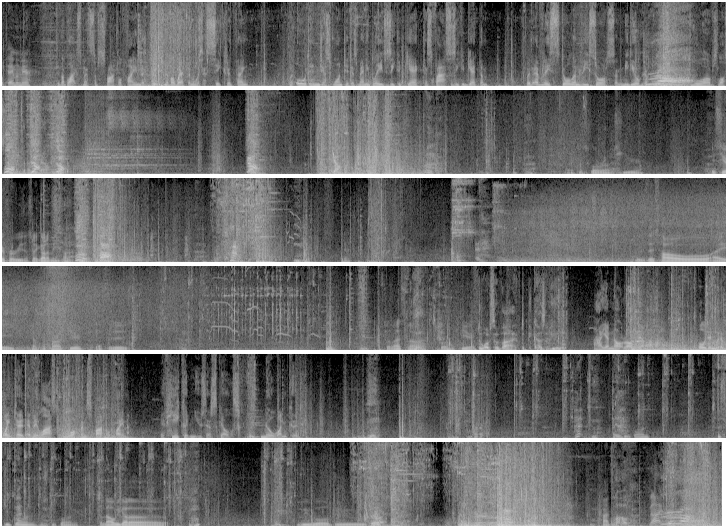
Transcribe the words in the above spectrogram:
Okay, Mimir? to the blacksmiths of Svartalfheim, the creation of a weapon was a sacred thing. But Odin just wanted as many blades as he could get, as fast as he could get them. With every stolen resource and mediocre blade, dwarves lost sight to themselves. So I gotta make some. Okay. Is this how I jump across here? Yes, it is. So let's now over here. Dwarf survived because of you. Ah, you're not wrong there, brother. Odin would have wiped out every last dwarf in Svartalfheim. If he couldn't use their skills, no one could. Let's keep going. Let's keep going. Let's keep going. So now we gotta. We will do this. God. Whoa, oh, nice.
